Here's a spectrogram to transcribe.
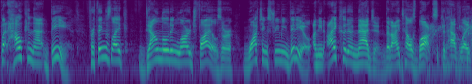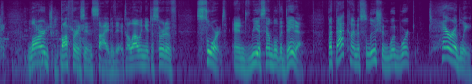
But how can that be? For things like downloading large files or watching streaming video, I mean, I could imagine that ITEL's box could have like large buffers inside of it, allowing it to sort of sort and reassemble the data. But that kind of solution would work terribly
